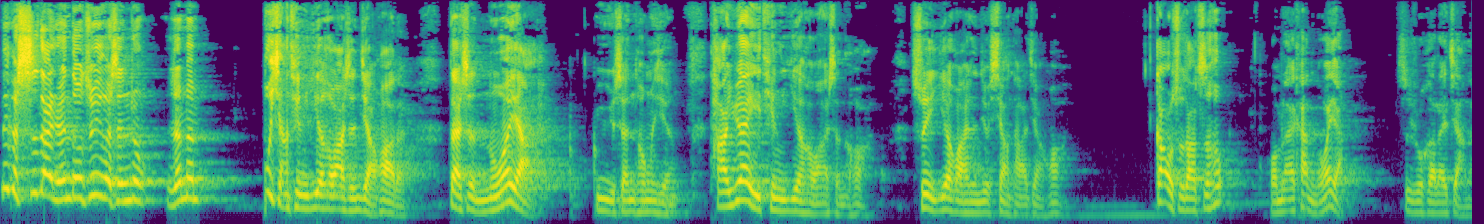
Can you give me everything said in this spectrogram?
那个时代人都罪恶深重，人们不想听耶和华神讲话的，但是挪亚与神同行，他愿意听耶和华神的话，所以耶和华神就向他讲话，告诉他之后。我们来看挪亚是如何来讲的。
